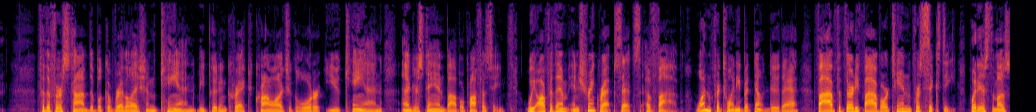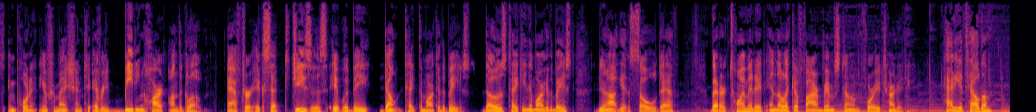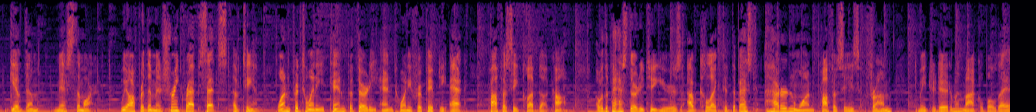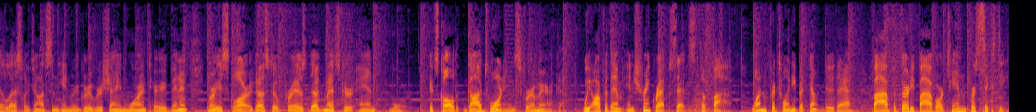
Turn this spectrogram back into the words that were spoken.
For the first time, the book of Revelation can be put in correct chronological order. You can understand Bible prophecy. We offer them in shrink wrap sets of five. One for 20, but don't do that. Five for 35 or 10 for 60. What is the most important information to every beating heart on the globe? After accept Jesus, it would be don't take the mark of the beast. Those taking the mark of the beast do not get soul death, but are tormented in the lake of fire and brimstone for eternity. How do you tell them? give them Miss the Mark. We offer them in shrink wrap sets of 10, 1 for 20, 10 for 30, and 20 for 50 at prophecyclub.com. Over the past 32 years, I've collected the best 101 prophecies from Dimitri Duduman, Michael Boldea, Leslie Johnson, Henry Gruber, Shane Warren, Terry Bennett, Maria Sklar, Augusto Perez, Doug Metzger, and more. It's called God's Warnings for America. We offer them in shrink wrap sets of five. One for 20, but don't do that. 5 for 35 or 10 for 60.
